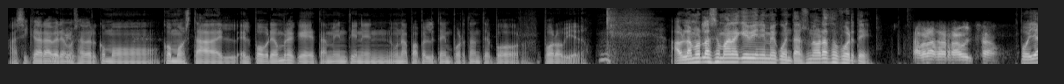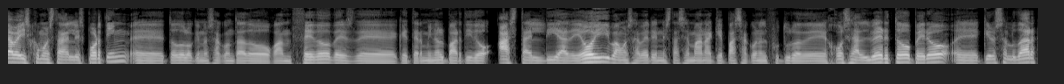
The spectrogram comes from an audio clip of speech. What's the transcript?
Así que ahora veremos a ver cómo, cómo está el, el pobre hombre, que también tienen una papeleta importante por, por Oviedo. Hablamos la semana que viene y me cuentas. Un abrazo fuerte. Abrazo, Raúl, chao. Pues ya veis cómo está el Sporting, eh, todo lo que nos ha contado Gancedo desde que terminó el partido hasta el día de hoy. Vamos a ver en esta semana qué pasa con el futuro de José Alberto, pero eh, quiero saludar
